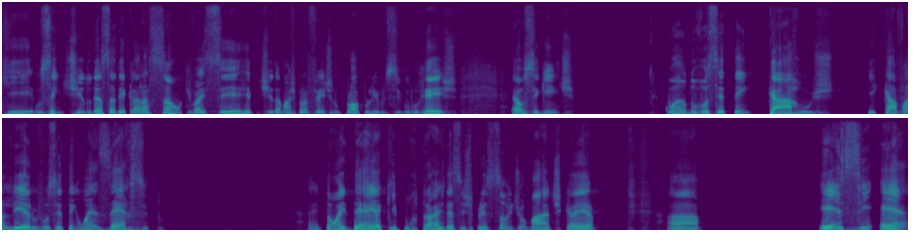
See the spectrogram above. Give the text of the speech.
que o sentido dessa declaração, que vai ser repetida mais para frente no próprio livro de Segundo Reis, é o seguinte: quando você tem carros e cavaleiros, você tem um exército. Então a ideia aqui por trás dessa expressão idiomática é ah, esse é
